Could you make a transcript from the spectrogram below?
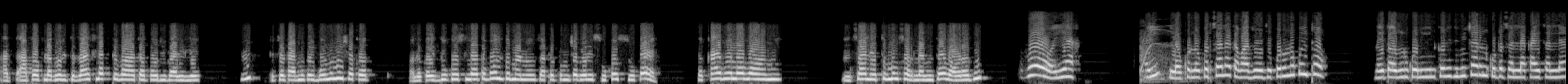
आता आपापल्या घरी तर जायच लागते बा आता पोरी बारीले. त्याच्यात आम्ही काही बोलू नाही शकत. आणि काही दुःख असला तर बोलतो माणूस. आता तुमच्या घरी सुखच सुख आहे. तर काय बोलावं आम्ही? चाल येतो मग सरला मी काय वावरातून हो या. आई लवकर लवकर चला तर वाजू करू नको इथं. नाही तर अजून कोणी येईल कधी विचारेल कुठं चालल्या काय चालल्या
